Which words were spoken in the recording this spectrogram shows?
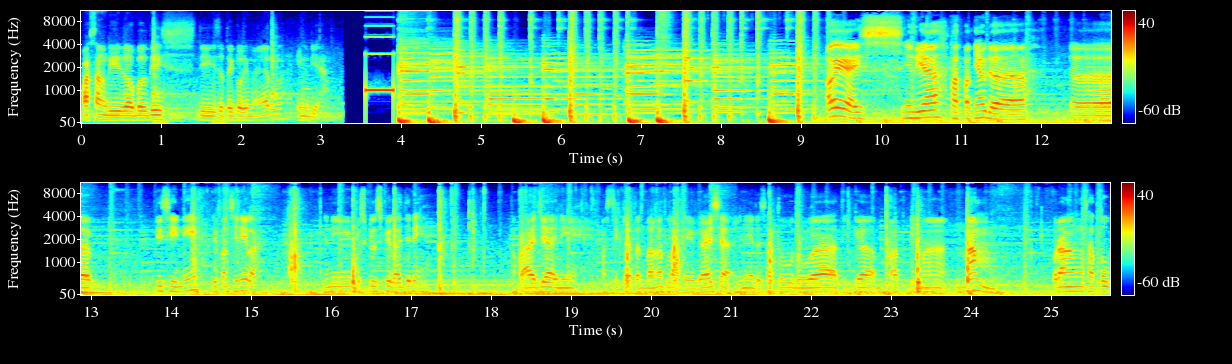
pasang di double disc di ZX5R ini dia Oke okay guys, ini dia part-partnya udah uh, di sini, depan sini lah. Ini gue spill-spill aja nih. Apa aja ini pasti kelihatan banget lah ya guys ya. Ini ada satu, dua, tiga, empat, lima, enam. Kurang satu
